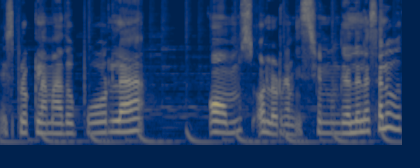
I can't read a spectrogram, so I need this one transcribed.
Es proclamado por la OMS o la Organización Mundial de la Salud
